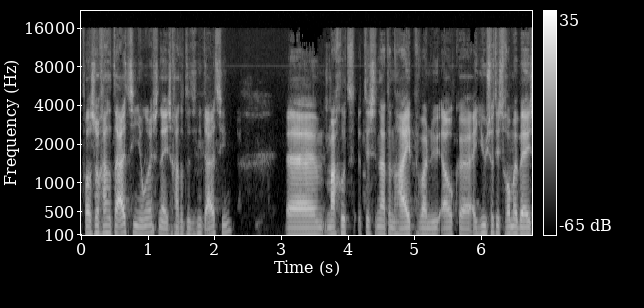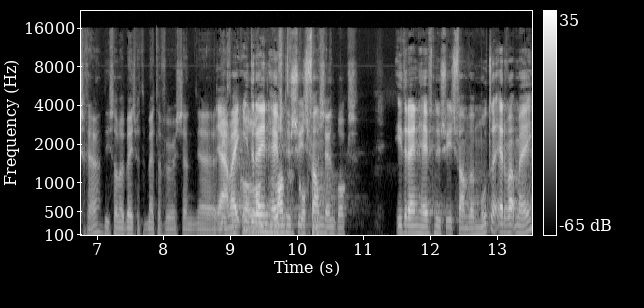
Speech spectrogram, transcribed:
Van zo gaat het eruit zien, jongens. Nee, zo gaat het er dus niet uitzien. Ehm, maar goed, het is inderdaad een hype waar nu elke... En Ubisoft is er al mee bezig, hè? Die is al mee bezig met de metaverse. En, eh, heeft maar iedereen land- heeft land nu gekocht zoiets van- sandbox. Iedereen heeft nu zoiets van, we moeten er wat mee.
